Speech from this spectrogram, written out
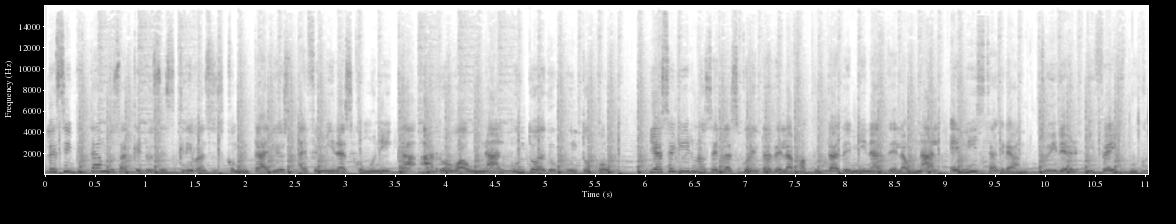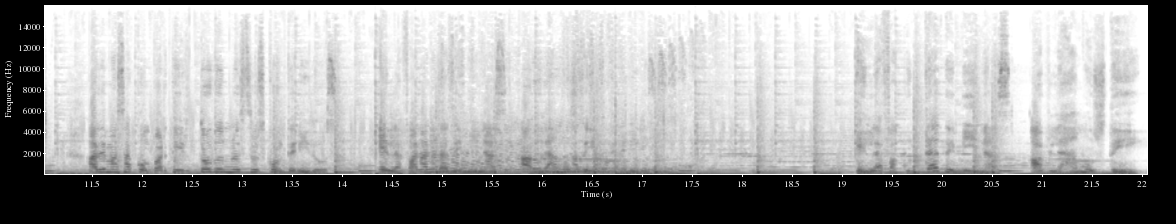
Les invitamos a que nos escriban sus comentarios a feminascomunica.unal.edu.co y a seguirnos en las cuentas de la Facultad de Minas de la UNAL en Instagram, Twitter y Facebook. Además a compartir todos nuestros contenidos. En la Facultad de Minas hablamos de... En la Facultad de Minas hablamos de...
